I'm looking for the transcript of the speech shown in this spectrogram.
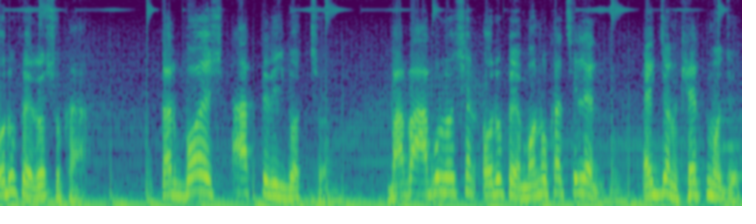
ওরুফে রসু খা। তার বয়স আটত্রিশ বছর। বাবা আবুল হোসেন ওরুফে মনুখা ছিলেন একজন ক্ষেত মজুর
